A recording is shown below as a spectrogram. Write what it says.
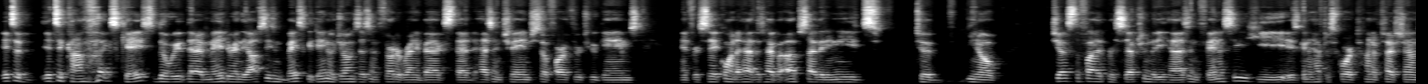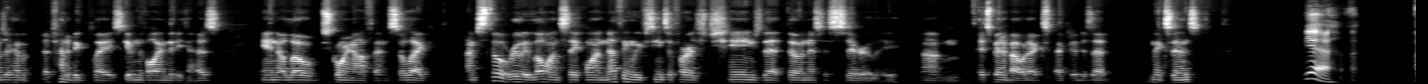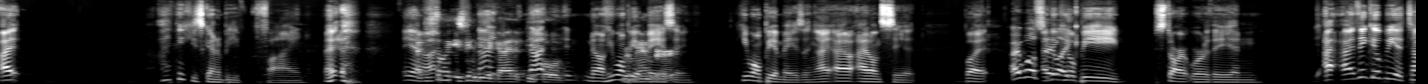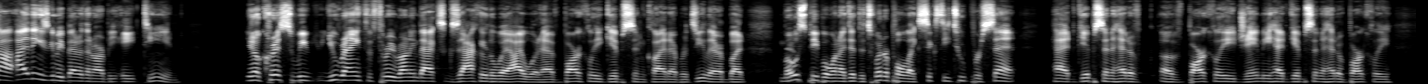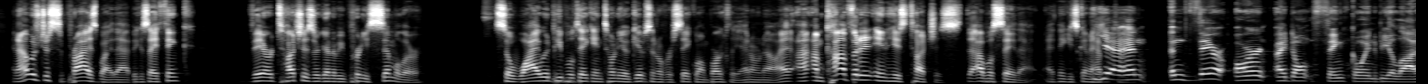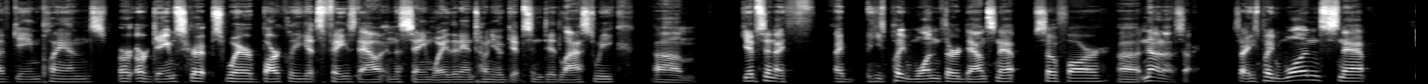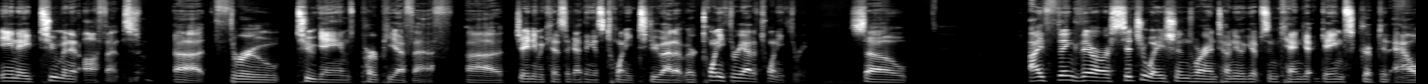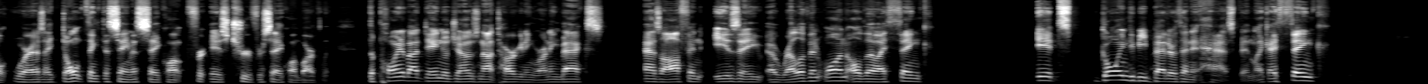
it's a it's a complex case that we that I made during the offseason. Basically, Daniel Jones doesn't throw to running backs. That hasn't changed so far through two games. And for Saquon to have the type of upside that he needs to, you know, justify the perception that he has in fantasy, he is going to have to score a ton of touchdowns or have a, a ton of big plays, given the volume that he has in a low scoring offense. So, like, I'm still really low on Saquon. Nothing we've seen so far has changed that, though, necessarily. Um, it's been about what I expected. Does that make sense? Yeah, I I think he's gonna be fine. yeah, I just don't think he's gonna be the guy that people no, he won't remember. be amazing. He won't be amazing. I, I I don't see it, but I will say I think like, he'll be start worthy, and I, I think he'll be a top. I think he's gonna be better than RB eighteen. You know, Chris, we you ranked the three running backs exactly the way I would have: Barkley, Gibson, Clyde Edwards-Helaire. But most people, when I did the Twitter poll, like sixty-two percent had Gibson ahead of of Barkley. Jamey had Gibson ahead of Barkley, and I was just surprised by that because I think their touches are going to be pretty similar. So why would people take Antonio Gibson over Saquon Barkley? I don't know. I, I, I'm confident in his touches. I will say that. I think he's going to have. yeah, and and there aren't, I don't think, going to be a lot of game plans or, or game scripts where Barkley gets phased out in the same way that Antonio Gibson did last week. Um, Gibson, I, th- I he's played one third down snap so far. Uh, no, no, sorry, sorry, he's played one snap in a two minute offense uh, through two games per PFF. Uh, J.D. McKissic, I think, is 22 out of or 23 out of 23. So I think there are situations where Antonio Gibson can get game scripted out, whereas I don't think the same as Saquon for, is true for Saquon Barkley. The point about Daniel Jones not targeting running backs as often is a, a relevant one, although I think it's going to be better than it has been. Like I think,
